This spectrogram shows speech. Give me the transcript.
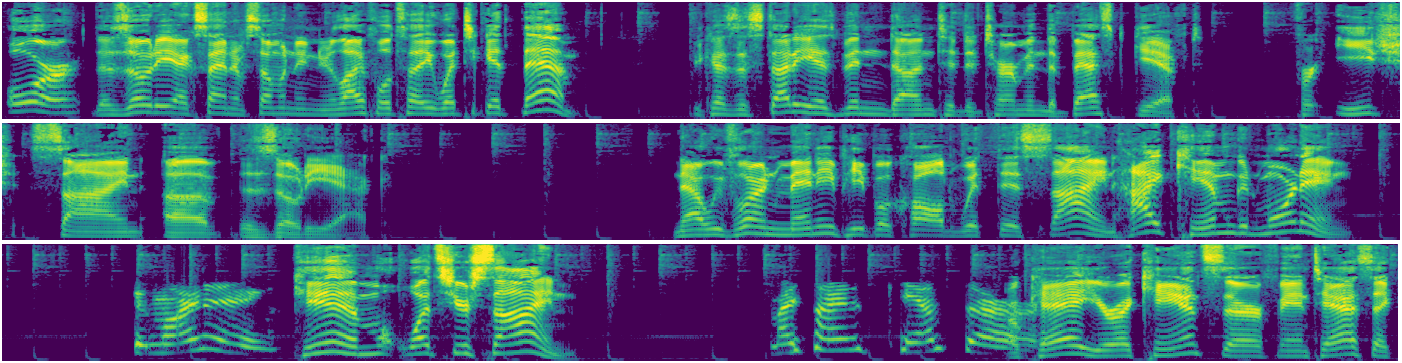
or the zodiac sign of someone in your life will tell you what to get them. Because a study has been done to determine the best gift for each sign of the zodiac. Now, we've learned many people called with this sign. Hi, Kim. Good morning. Good morning. Kim, what's your sign? My sign is Cancer. Okay, you're a Cancer. Fantastic.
